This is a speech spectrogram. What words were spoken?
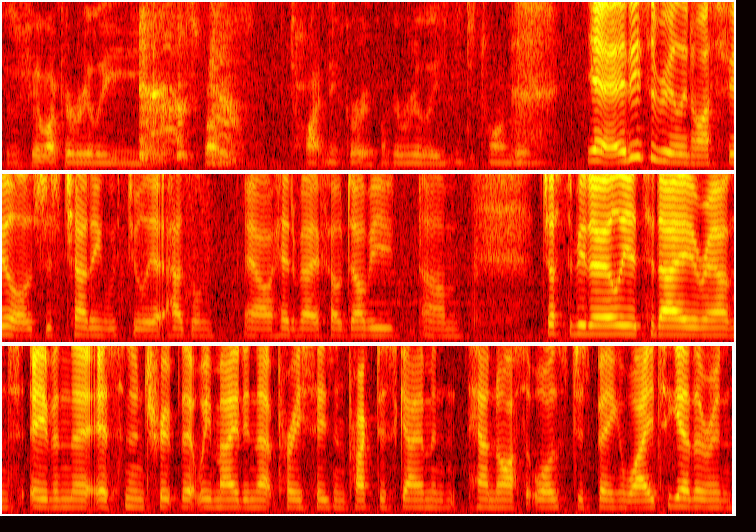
Does it feel like a really, I suppose, tight knit group, like a really intertwined group? Yeah, it is a really nice feel. I was just chatting with Juliet Haslam, our head of AFLW, um, just a bit earlier today around even the Essendon trip that we made in that pre-season practice game and how nice it was just being away together and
